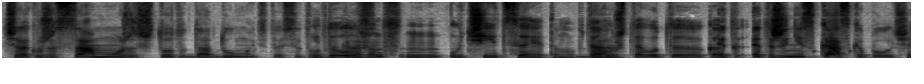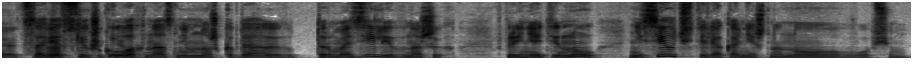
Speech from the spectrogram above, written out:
человек уже сам может что-то додумать. То есть это И вот раз- должен м, учиться этому, потому Да. что вот э, как это, это же не сказка получается. в да, советских всё-таки? школах нас немножко, да, тормозили в наших в принятии. Ну, не все учителя, конечно, но, в общем,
